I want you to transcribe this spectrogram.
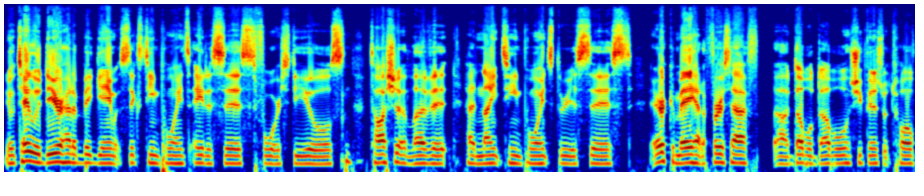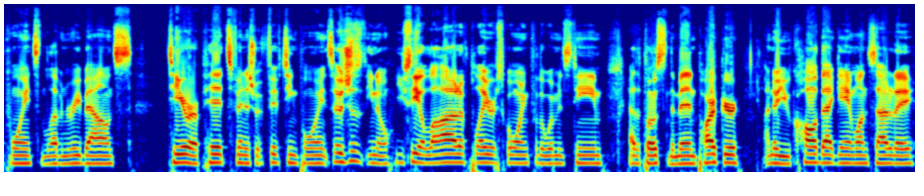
You know, Taeler Deer had a big game with 16 points, 8 assists, 4 steals. Tasha Levitt had 19 points, 3 assists. Erica May had a first half uh, double double. She finished with 12 points and 11 rebounds. Tierra Pitts finished with 15 points. It was just, you know, you see a lot of players scoring for the women's team as opposed to the men. Parker, I know you called that game on Saturday.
